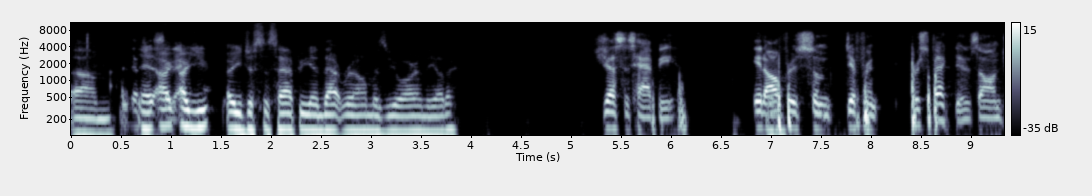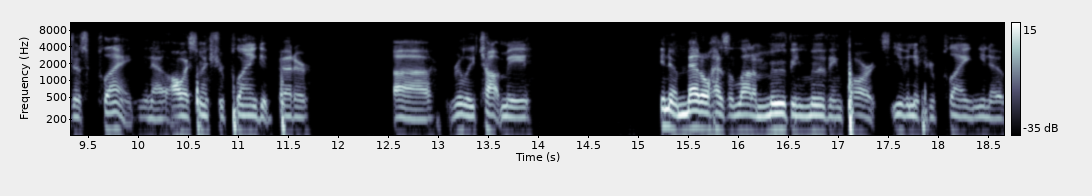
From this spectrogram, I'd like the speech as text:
Um, and are, are you are you just as happy in that realm as you are in the other? Just as happy. It yeah. offers some different perspectives on just playing. You know, always makes your playing get better. Uh, really taught me. You know, metal has a lot of moving, moving parts. Even if you're playing, you know,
